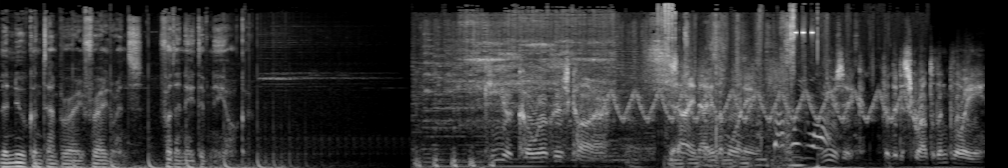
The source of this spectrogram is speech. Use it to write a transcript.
The new contemporary fragrance for the native New Yorker. Key your coworker's car. Cyanide in the morning. Music for the disgruntled employee.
